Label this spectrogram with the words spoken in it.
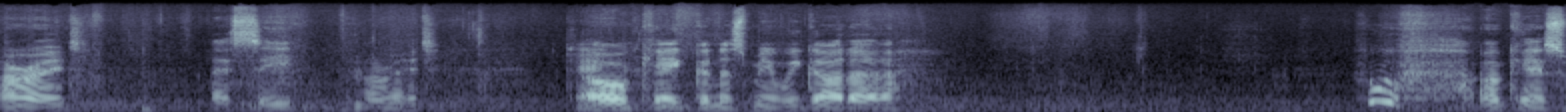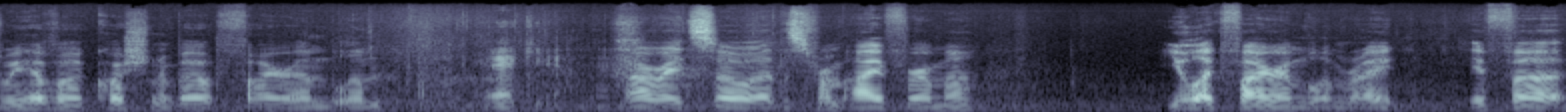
All right. I see. All right. Okay. Okay, goodness me, we got a. Whew. Okay, so we have a question about Fire Emblem. Heck yeah. All right, so uh, this is from iFirma. You like Fire Emblem, right? If uh,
